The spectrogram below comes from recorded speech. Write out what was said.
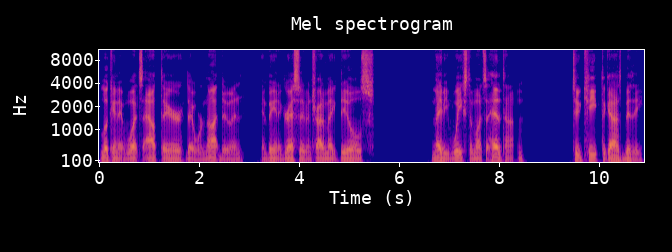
looking at what's out there that we're not doing and being aggressive and try to make deals maybe weeks to months ahead of time to keep the guys busy.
